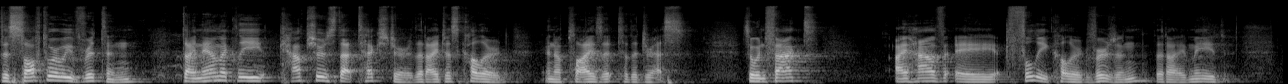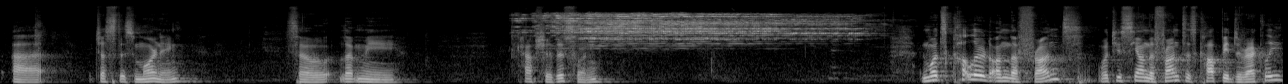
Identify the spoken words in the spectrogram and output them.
the software we've written dynamically captures that texture that I just colored and applies it to the dress. So, in fact, I have a fully colored version that I made uh, just this morning. So, let me capture this one. And what's colored on the front, what you see on the front is copied directly.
